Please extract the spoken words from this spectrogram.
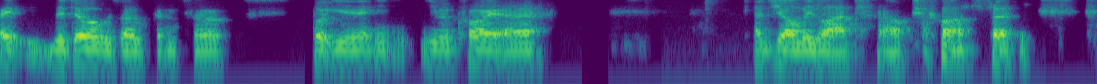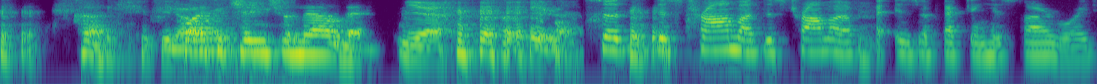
it, the door was open. So, but you you were quite a a jolly lad, I'll, I'll say. you know quite I mean. a change from now, then. Yeah. so this trauma, this trauma is affecting his thyroid.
